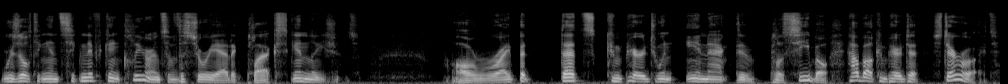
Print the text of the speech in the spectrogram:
resulting in significant clearance of the psoriatic plaque skin lesions. All right, but that's compared to an inactive placebo. How about compared to steroids?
